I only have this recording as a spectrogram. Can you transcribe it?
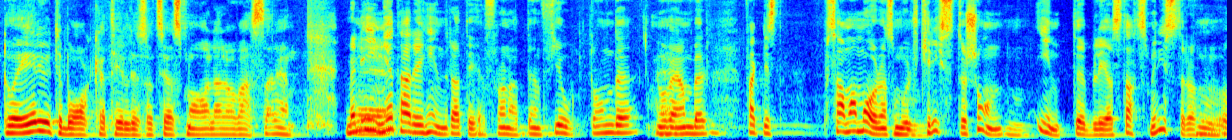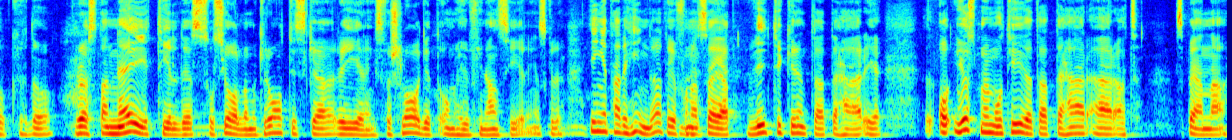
då är det ju tillbaka till det så att säga smalare och vassare. Men eh. inget hade hindrat det från att den 14 november faktiskt samma morgon som Ulf Kristersson mm. inte blev statsminister och, mm. och då röstade nej till det socialdemokratiska regeringsförslaget om hur finansieringen skulle... Inget hade hindrat det från att säga att vi tycker inte att det här är... just med motivet att det här är att spänna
